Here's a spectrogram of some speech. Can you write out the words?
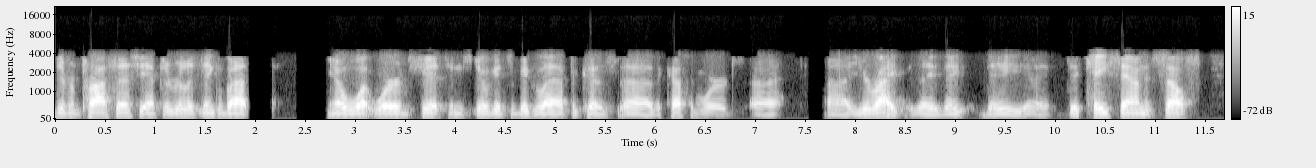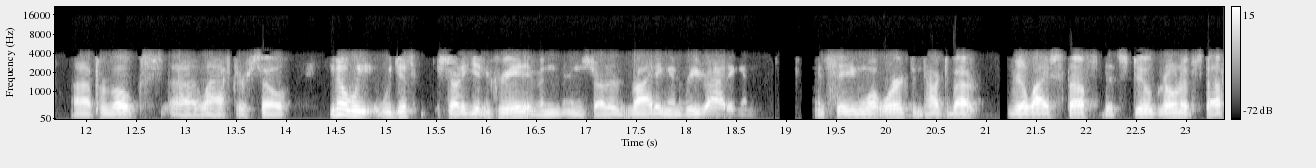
different process. You have to really think about, you know, what word fits and still gets a big laugh because uh, the cussing words. Uh, uh, you're right. They they they uh, the K sound itself uh, provokes uh, laughter. So you know, we we just started getting creative and, and started writing and rewriting and and seeing what worked and talked about real life stuff that's still grown up stuff,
